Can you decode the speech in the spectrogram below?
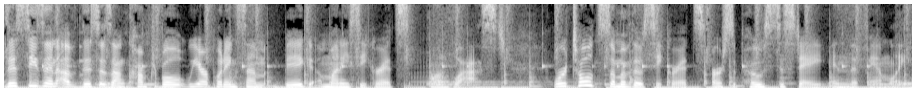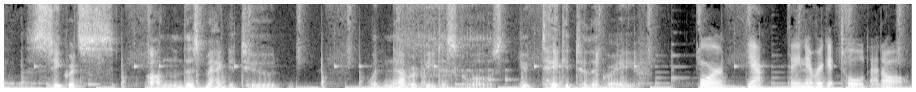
This season of This is Uncomfortable, we are putting some big money secrets on blast. We're told some of those secrets are supposed to stay in the family. Secrets on this magnitude would never be disclosed. You take it to the grave. Or, yeah, they never get told at all.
